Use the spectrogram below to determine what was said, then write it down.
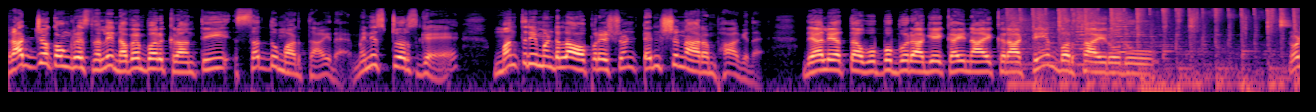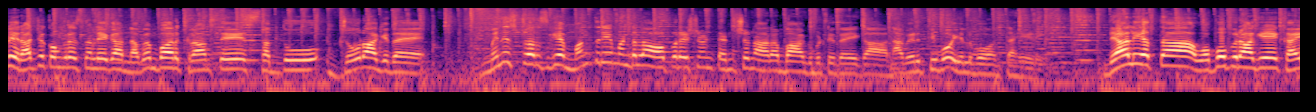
ರಾಜ್ಯ ಕಾಂಗ್ರೆಸ್ನಲ್ಲಿ ನವೆಂಬರ್ ಕ್ರಾಂತಿ ಸದ್ದು ಮಾಡ್ತಾ ಇದೆ. ಮಿನಿಸ್ಟರ್ಸ್ಗೆ ಮಂತ್ರಿಮಂಡಲ ಆಪರೇಷನ್ ಟೆನ್ಷನ್ ಆರಂಭ ಆಗಿದೆ. ದೆಹಲಿಯತ್ತ ಒಬ್ಬೊಬ್ಬರಾಗಿ ಕೈ ನಾಯಕರ ಟೀಮ್ ಬರ್ತಾ ಇರೋದು. ನೋಡಿ, ರಾಜ್ಯ ಕಾಂಗ್ರೆಸ್ನಲ್ಲಿ ಈಗ ನವೆಂಬರ್ ಕ್ರಾಂತಿ ಸದ್ದು ಜೋರಾಗಿದೆ. ಮಿನಿಸ್ಟರ್ಸ್ಗೆ ಮಂತ್ರಿಮಂಡಲ ಆಪರೇಷನ್ ಟೆನ್ಷನ್ ಆರಂಭ ಆಗಿಬಿಟ್ಟಿದೆ ಈಗ. ನಾವಿರ್ತೀವೋ ಇಲ್ವೋ ಅಂತ ಹೇಳಿ. ದೆಹಲಿಯತ್ತ ಒಬ್ಬೊಬ್ಬರಾಗಿ ಕೈ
